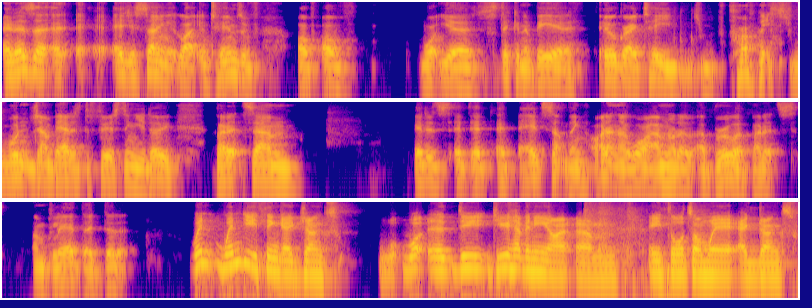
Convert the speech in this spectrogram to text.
it is a, a- as you're saying it like in terms of of of what you stick in a beer. Earl Grey tea probably wouldn't jump out as the first thing you do, but it's um, it is it it, it adds something. I don't know why. I'm not a, a brewer, but it's I'm glad they did it. When when do you think adjuncts? What uh, do you, do you have any uh, um any thoughts on where adjuncts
